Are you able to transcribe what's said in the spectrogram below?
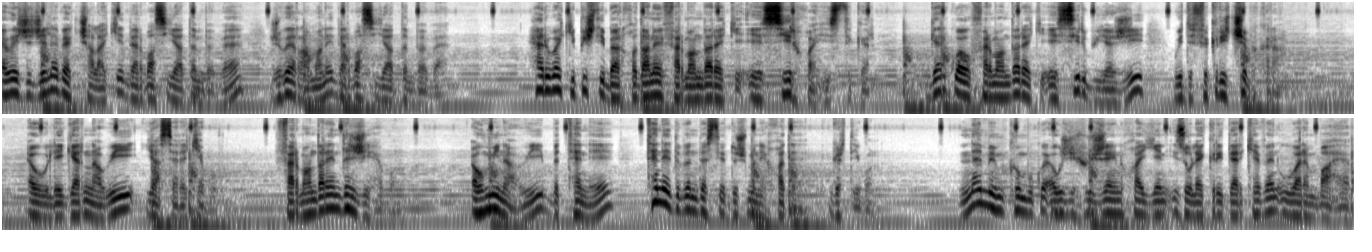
Ew ê ji cilebek çalakiyê derbasî ya din bibe, ji wê ramanê derbasî ya din bibe. Her wekî piştî berxwedanê fermandarekî êsîr xwe hîs dikir. Ger ku ew fermandarekî êsîr bûye jî wî difikirî çi bikira. Ew lêgerina wî ya sereke bû. Fermandarên din jî hebûn. Ew mîna wî bi tenê, tenê di bin destê dijminê xwe de girtîbûn. Ne mimkun bû ku ew ji hûjeyên xwe yên îzolekirî derkevin û werin bahev.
